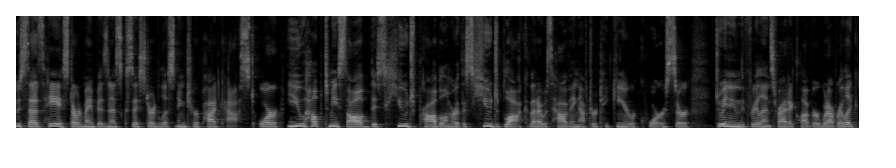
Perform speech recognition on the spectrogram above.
who says, "Hey, I started my business because I started listening to your podcast," or "You helped me solve this huge problem or this huge block that I was having after taking your course or joining the Freelance Friday Club or whatever." Like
